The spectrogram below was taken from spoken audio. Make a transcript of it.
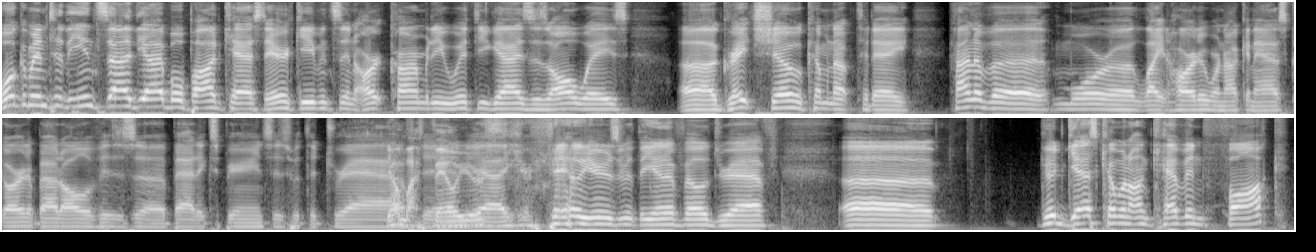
Welcome into the Inside the Eyeball podcast. Eric Evenson, Art Carmody with you guys as always. Uh, great show coming up today. Kind of a more uh, lighthearted. We're not going to ask Art about all of his uh, bad experiences with the draft. Yeah, my and, failures. Yeah, your failures with the NFL draft. Uh, good guest coming on, Kevin Faulk.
